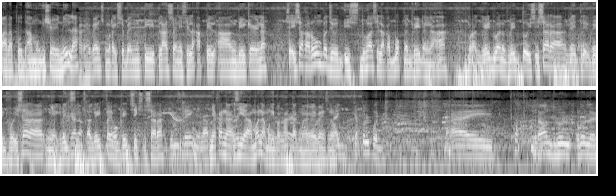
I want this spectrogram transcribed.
para po among i-share nila. Ang events, marag 70 plus ni sila apil ang daycare na. Sa isa ka room pa jud is duha sila kabok nga grade ang naa. Murag grade 1 o grade 2 is isara, grade 3, grade 4 isara, nya grade 6, ah, grade 5 o grade 6 isara. Nya kana siya mo na mga ibang hatag mga events no. ay katulpod na ay round rule, ruler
